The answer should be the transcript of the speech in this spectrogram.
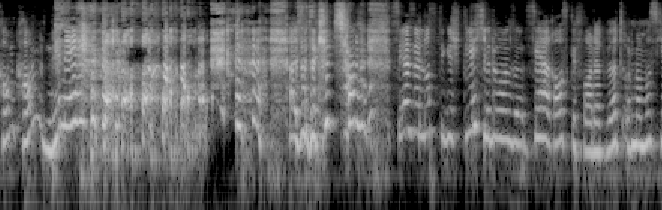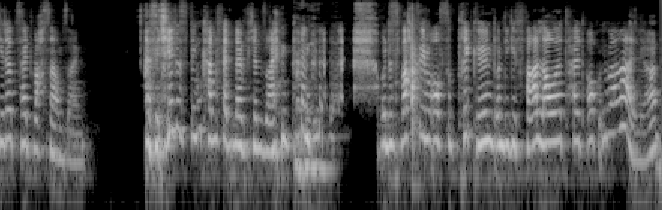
komm, komm, nee, nee. also da gibt es schon sehr, sehr lustige Spielchen, wo man sehr herausgefordert wird und man muss jederzeit wachsam sein. Also jedes Ding kann Fettnäpfchen sein. Mhm. und es macht es eben auch so prickelnd und die Gefahr lauert halt auch überall, ja.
